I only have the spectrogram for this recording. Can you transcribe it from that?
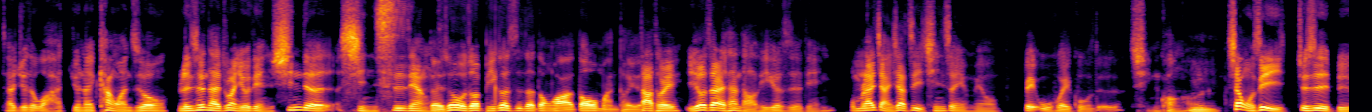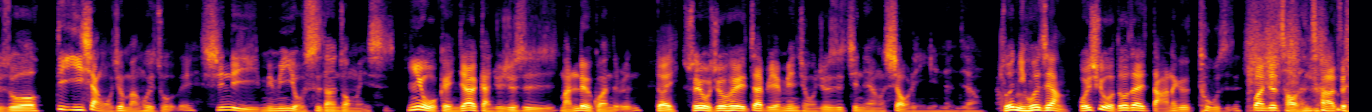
才觉得哇，原来看完之后，人生才突然有点新的醒思，这样对，所以我说皮克斯的动画都蛮推的。大推。以后再来探讨皮克斯的电影，我们来讲一下自己亲身有没有被误会过的情况好了。嗯像我自己就是，比如说第一项我就蛮会做的欸，心里明明有事但装没事，因为我给人家的感觉就是蛮乐观的人，对，所以我就会在别人面前，我就是尽量笑脸迎人这样。所以你会这样？回去我都在打那个兔子，不然就吵人插针。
